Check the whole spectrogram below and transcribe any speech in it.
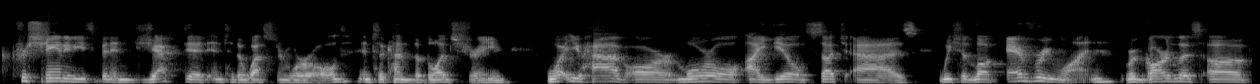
Christianity's been injected into the Western world, into kind of the bloodstream. What you have are moral ideals such as we should love everyone, regardless of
